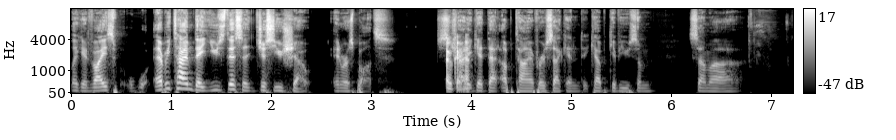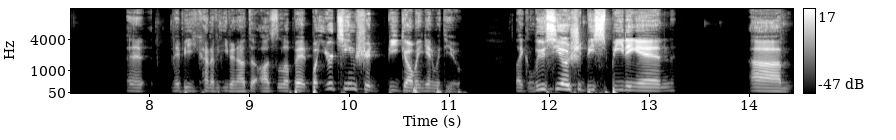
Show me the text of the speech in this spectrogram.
like advice, every time they use this, just you shout in response. Just try Okay. to get that uptime for a second to kept give you some some uh, and maybe kind of even out the odds a little bit. But your team should be going in with you. Like Lucio should be speeding in. Um,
